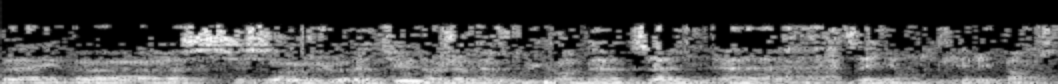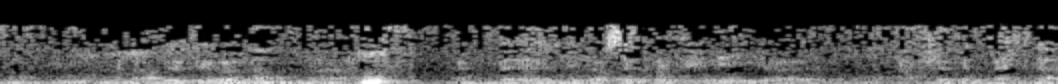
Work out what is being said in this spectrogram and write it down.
euh, c'est ça. Je, Dieu n'a jamais voulu qu'on nous, euh, ayons toutes les réponses non plus. Dans Deutéronome, euh, mm. mes versets préférés, euh, chapitre 29.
